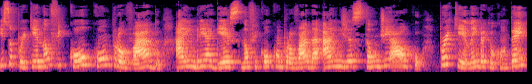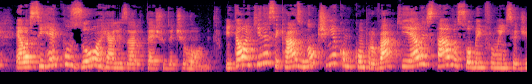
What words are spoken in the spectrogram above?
Isso porque não ficou comprovado a embriaguez, não ficou comprovada a ingestão de álcool. Por quê? Lembra que eu contei? Ela se recusou a realizar o teste do etilômetro. Então, aqui nesse caso, não tinha como comprovar que ela estava sob a influência de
